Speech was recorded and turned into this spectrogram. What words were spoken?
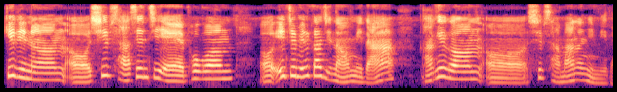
길이는 어, 14cm에 폭은 어, 1.1까지 나옵니다. 가격은 어, 14만원입니다.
